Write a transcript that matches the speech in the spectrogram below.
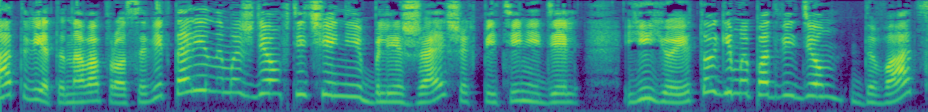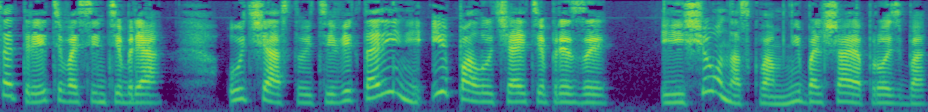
Ответы на вопросы викторины мы ждем в течение ближайших пяти недель. Ее итоги мы подведем 23 сентября. Участвуйте в викторине и получайте призы. И еще у нас к вам небольшая просьба.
